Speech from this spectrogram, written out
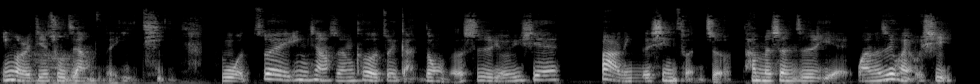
因而接触这样子的议题。我最印象深刻、最感动的是有一些霸凌的幸存者，他们甚至也玩了这款游戏。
